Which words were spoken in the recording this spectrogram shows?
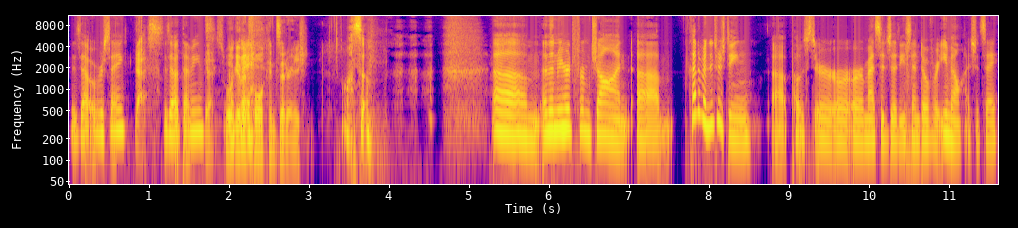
Is that what we're saying? Yes. Is that what that means? Yes. We'll give it full consideration. Awesome. um, and then we heard from John, um, kind of an interesting uh, post or, or, or a message that he sent over email, I should say.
